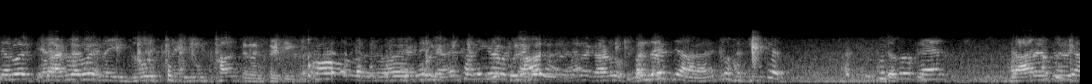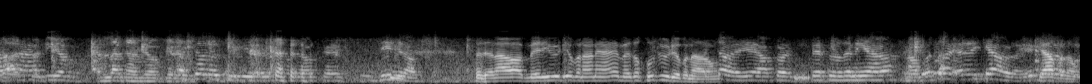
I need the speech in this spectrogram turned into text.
چلو ایک حقیقت جناب۔ آپ میری ویڈیو بنانے آئے میں تو خود ویڈیو بنا رہا ہوں۔ کیا بناؤں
